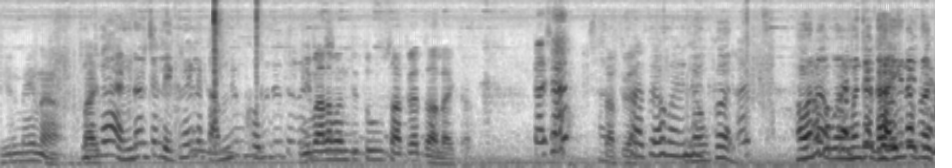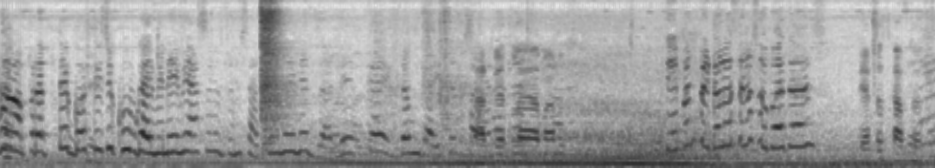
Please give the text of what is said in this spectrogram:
धीर नाही ना तू अंडरच्या लेकराला काम बिम करू देतो मी मला म्हणते तू सातव्यात झालाय का? कशात सातव्यात. सातव्या लवकर. हो ना म्हणजे घाई ना गोष्टीची- प्रत्येक. हा प्रत्येक गोष्टीची खूप गाई मी नेहमी असं म्हणतो, तुम्ही सातव्या महिन्यात झाले का एकदम सातव्यातला माणूस. ते पण पेट्रोल असतं ना सोबतच? त्याच काम करतो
